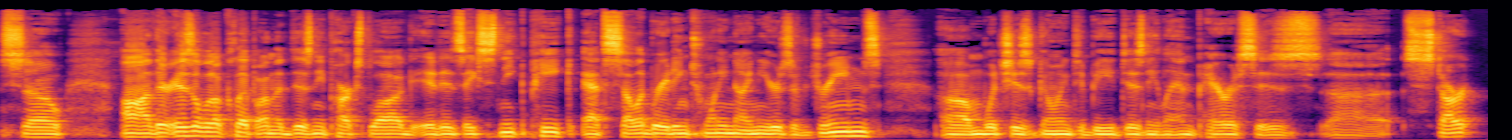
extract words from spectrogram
so uh, there is a little clip on the Disney Parks blog. It is a sneak peek at celebrating 29 years of dreams, um, which is going to be Disneyland Paris's uh, start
